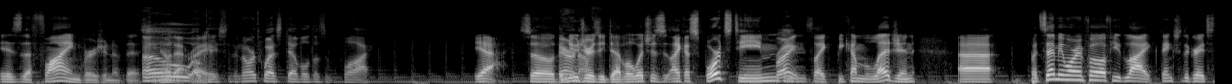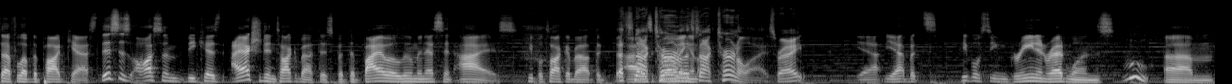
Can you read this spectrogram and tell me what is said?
is the flying version of this. Oh, you know that, right? okay. So the Northwest Devil doesn't fly. Yeah. So the Fair New enough. Jersey Devil, which is like a sports team, Right. and It's like become a legend. Uh, but send me more info if you'd like. Thanks for the great stuff. Love the podcast. This is awesome because I actually didn't talk about this, but the bioluminescent eyes. People talk about the That's eyes nocturnal. That's nocturnal eyes, right? Yeah, yeah. But people have seen green and red ones um,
